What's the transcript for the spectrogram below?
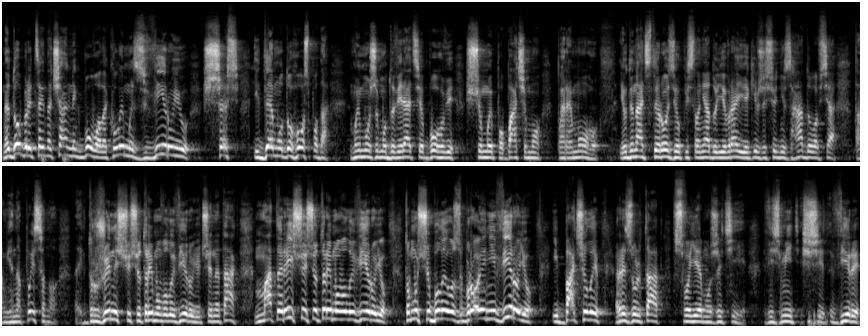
недобрий цей начальник був, але коли ми з вірою щось йдемо до Господа, ми можемо довірятися Богові, що ми побачимо перемогу. І 11 розділ післання до євреїв, який вже сьогодні згадувався, там є написано, як дружини щось отримували вірою, чи не так? Матері щось отримували вірою, тому що були озброєні вірою і бачили результат в своєму житті. Візьміть щит віри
